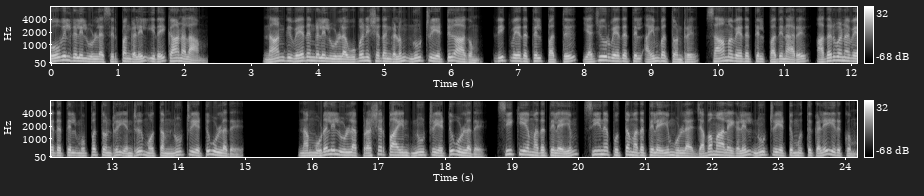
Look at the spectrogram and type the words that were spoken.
கோவில்களில் உள்ள சிற்பங்களில் இதை காணலாம். நான்கு வேதங்களில் உள்ள உபனிஷதங்களும் நூற்று எட்டு ஆகும். ரிக்வேதத்தில் பத்து யஜூர் வேதத்தில் ஐம்பத்தொன்று சாமவேதத்தில் பதினாறு அதர்வண வேதத்தில் முப்பத்தொன்று என்று மொத்தம் நூற்று எட்டு உள்ளது. நம் உடலில் உள்ள பிரஷர் பாயிண்ட் நூற்று எட்டு உள்ளது. சீக்கிய மதத்திலேயும் சீன புத்த மதத்திலேயும் உள்ள ஜபமாலைகளில் நூற்று எட்டு முத்துக்களே இருக்கும்.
